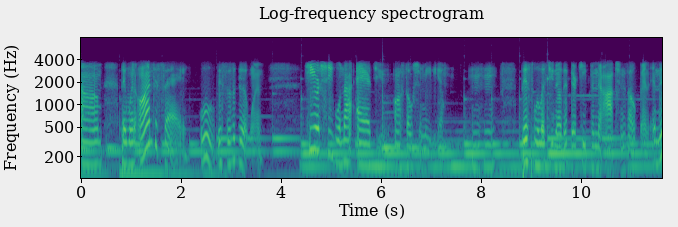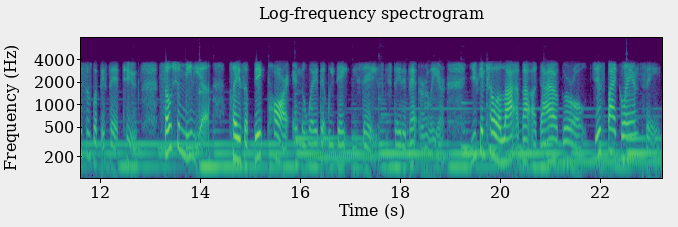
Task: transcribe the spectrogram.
Um, they went on to say, "Ooh, this is a good one. He or she will not add you on social media." Mm-hmm. This will let you know that they're keeping their options open. And this is what they said too. Social media plays a big part in the way that we date these days. We stated that earlier. You can tell a lot about a guy or girl just by glancing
